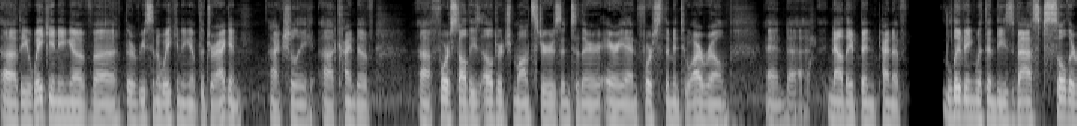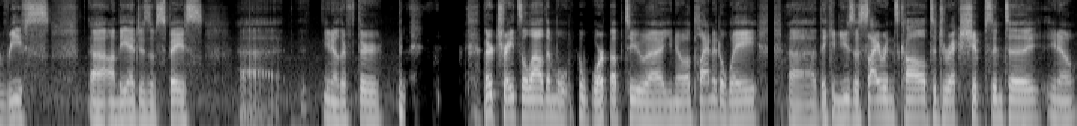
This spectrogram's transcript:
uh, the awakening of uh, the recent awakening of the dragon. Actually, uh, kind of forced all these eldritch monsters into their area and forced them into our realm. And now they've been kind of living within these vast solar reefs on the edges of space. you know, they're they're their traits allow them to warp up to uh, you know a planet away. Uh, they can use a siren's call to direct ships into you know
